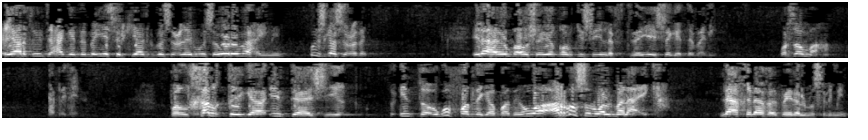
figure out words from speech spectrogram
ciyaartu inta xagga dambe iyo shirkiyaadku ka socdeen muuse war uma haynin wuu iska socday ilaahay unbaa u sheegay qoomkiisii in la fitneeyo isaga dabadii war soo maaha inta ugu fadliga badan waa alrusul wlmalaaika laa khilaafa bayna almuslimiin.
